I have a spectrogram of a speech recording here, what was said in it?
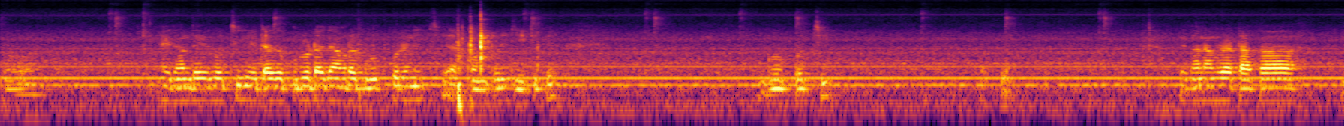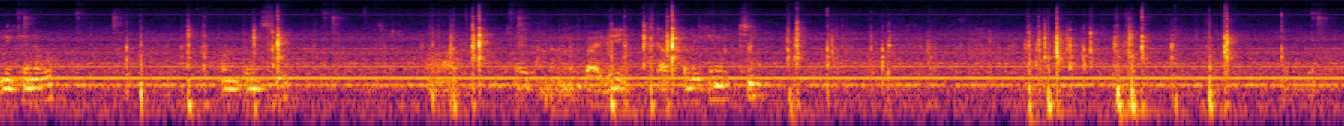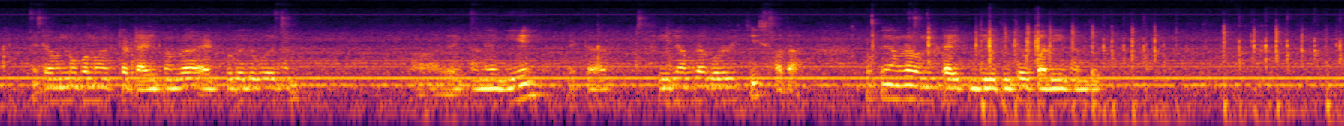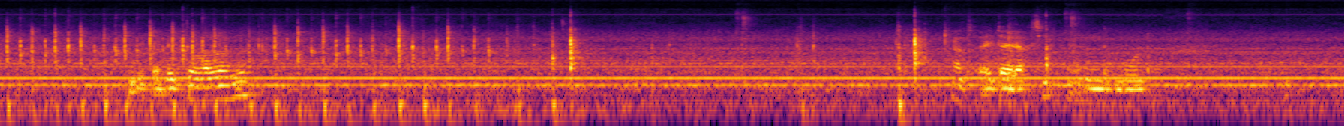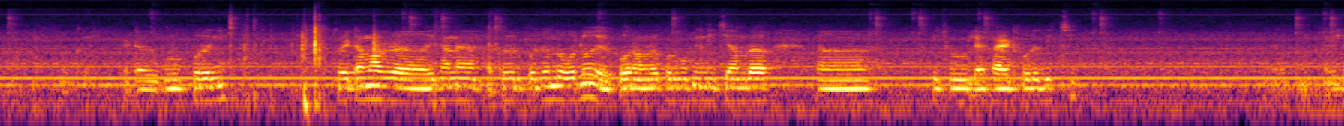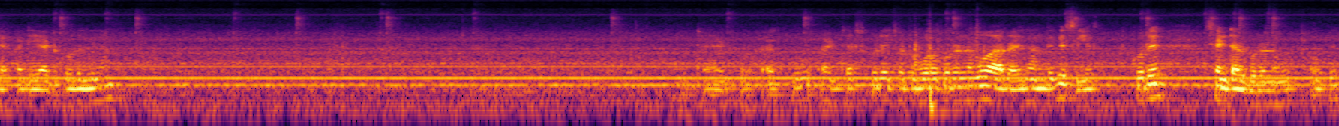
তো এখান থেকে করছি এটাকে পুরোটাকে আমরা গ্রুপ করে নিচ্ছি আর কন্ট্রোল জিটিকে গ্রুপ করছি। এখানে আমরা টাকা লিখে নেব। কন্ট্রোল সি আর এখানে আমি বাইরে টাকা লিখে নিচ্ছি এটা অন্য কোনো একটা টাইপ আমরা অ্যাড করে দেবো এখানে। আর এখানে গিয়ে এটা ফিল আমরা করে দিচ্ছি সাদা। ওকে আমরা অন্য টাইপ দিয়ে দিতেও পারি এখান থেকে। যেটা দেখতে ভালো লাগবে। আচ্ছা এটাই রাখছি। এখান থেকে বোল্ড এটা গ্রুপ করে নিই। তো এটা আমার এখানে এতদূর পর্যন্ত হলো। এরপর আমরা করব কি, নিচে আমরা কিছু লেখা অ্যাড করে দিচ্ছি। এই লেখাটি অ্যাড করে দিলাম। অ্যাডজাস্ট করে ছোট বড় করে নেব আর এখান থেকে সিলেক্ট করে সেন্টার করে নেব। ওকে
